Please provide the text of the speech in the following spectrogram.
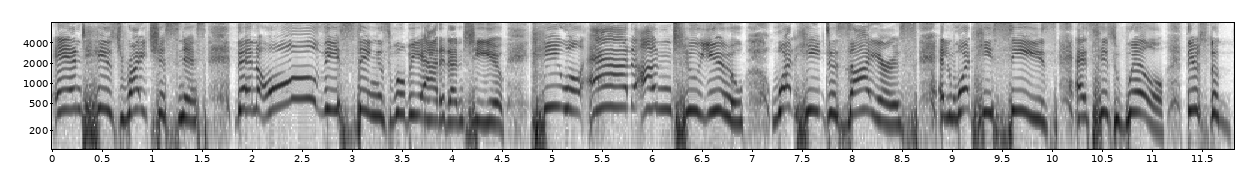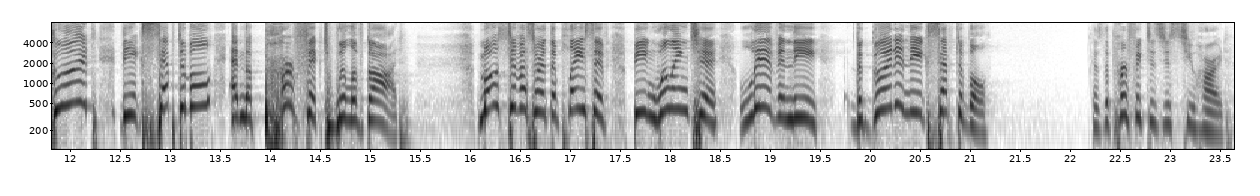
and his righteousness, then all these things will be added unto you. He will add unto you what he desires and what he sees as his will. There's the good, the acceptable, and the perfect will of God. Most of us are at the place of being willing to live in the the good and the acceptable, because the perfect is just too hard.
